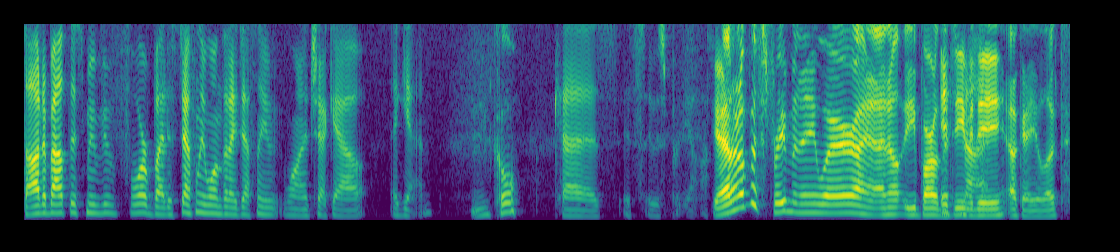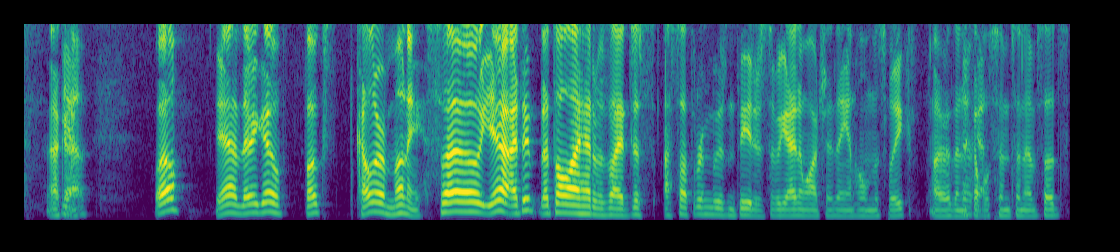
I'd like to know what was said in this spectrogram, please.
thought about this movie before, but it's definitely one that I definitely want to check out again Mm, Cool. Because it's it was pretty awesome. Yeah, I don't know if it's streaming anywhere. I, I know you borrowed the It's not. DVD. Okay, you looked. Okay. Yeah. Well, yeah, there you go, folks. Color of Money. So yeah, I think that's all I had was I just I saw three movies in theaters, so we I didn't watch anything at home this week other than a Okay. couple Simpson episodes.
